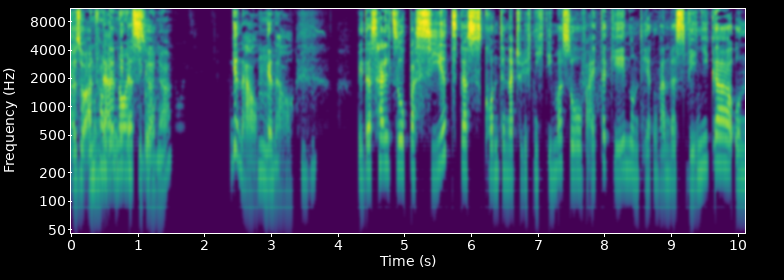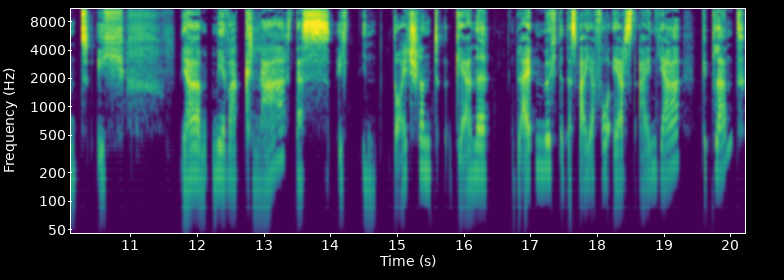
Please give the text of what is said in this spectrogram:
Also Anfang der 90er, so, ja? Genau, mhm. genau. Mhm. Wie das halt so passiert, das konnte natürlich nicht immer so weitergehen und irgendwann war es weniger und ich, ja, mir war klar, dass ich in Deutschland gerne bleiben möchte. Das war ja vorerst ein Jahr geplant.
